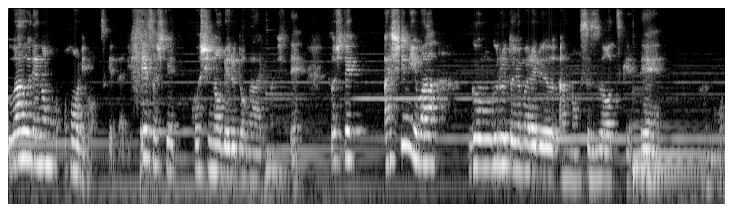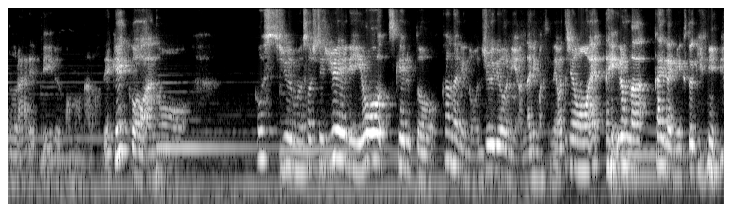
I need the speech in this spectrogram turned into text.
上腕の方にもつけたりしてそして腰のベルトがありましてそして足にはぐんぐると呼ばれるあの鈴をつけて踊られているものなので結構あのコスチュームそしてジュエリーをつけるとかなりの重量にはなりますね。私もいろんな海外に行く時に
